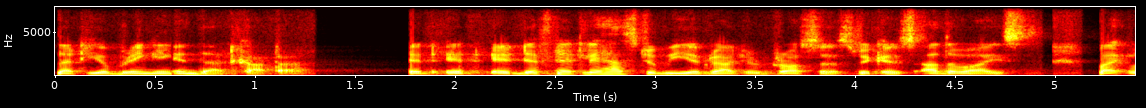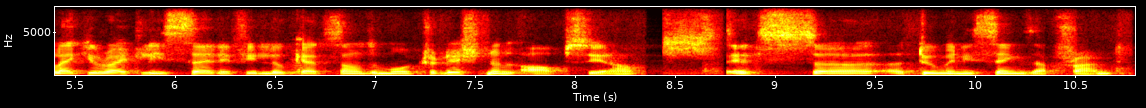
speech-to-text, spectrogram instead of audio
that you're bringing in that kata it, it, it, definitely has to be a gradual process because otherwise, like like you rightly said, if you look at some of the more traditional ops, you know, it's uh, too many things up front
